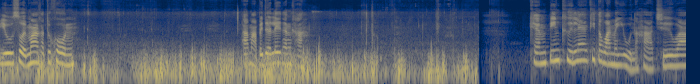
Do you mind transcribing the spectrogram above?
วิวสวยมากค่ะทุกคน พาหมาไปเดินเล่นกันค่ะ แคมปิ้งคืนแรกที่ตะวันมาอยู่นะคะ ชื่อว่า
